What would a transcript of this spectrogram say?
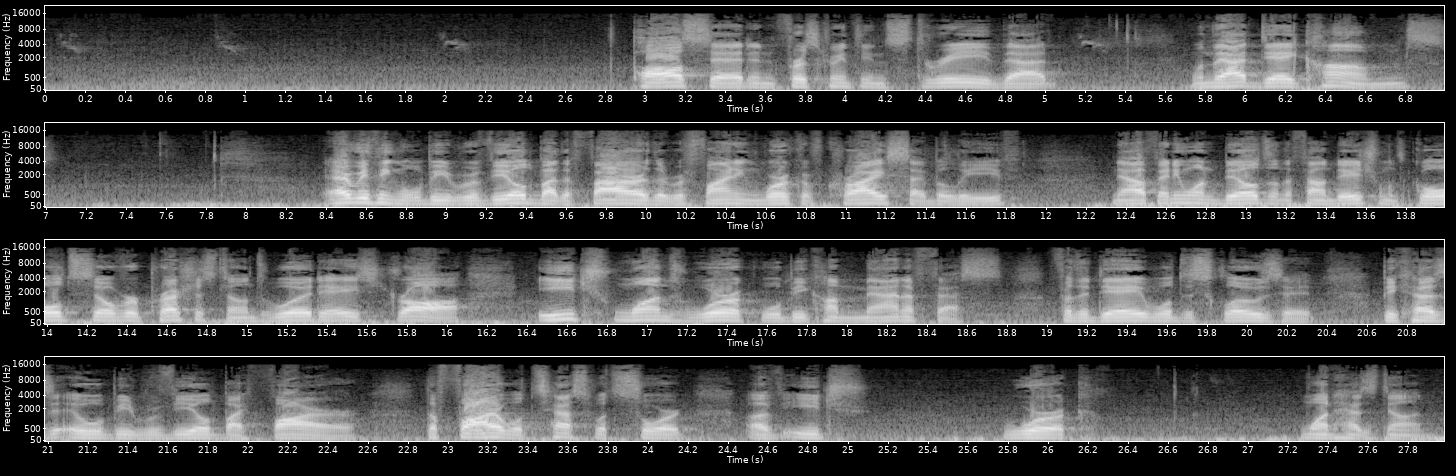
Paul said in 1 Corinthians 3 that when that day comes, everything will be revealed by the fire, the refining work of Christ, I believe. Now, if anyone builds on the foundation with gold, silver, precious stones, wood, hay, straw, each one's work will become manifest for the day will disclose it, because it will be revealed by fire. The fire will test what sort of each work one has done.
